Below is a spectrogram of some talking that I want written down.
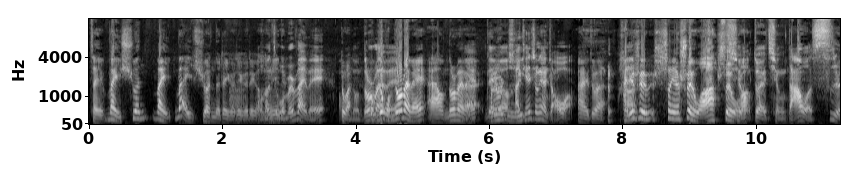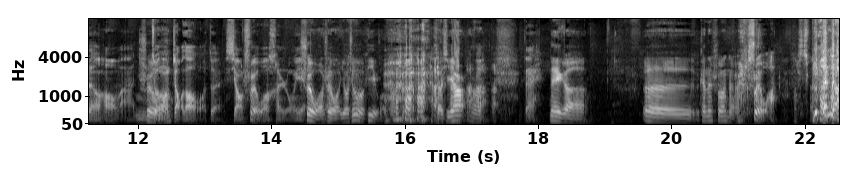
在外宣外外宣的这个这个这个啊我行业内。们我们是外围，对，我们都是外围，我们我们都是外围，哎，我们都是外围哎。那个海天盛宴找我，哎，对，海天盛盛宴睡我啊，睡我，对，请打我私人号码，你就能找到我。对，想睡我很容易，睡我睡我，有胸有屁股，啊小细腰啊。对，那个，呃，刚才说到哪儿？睡我。别闹，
